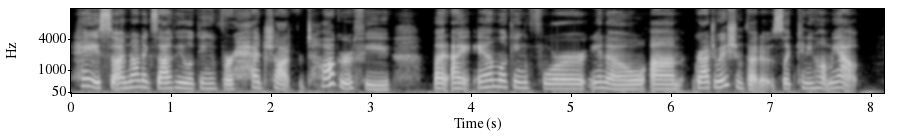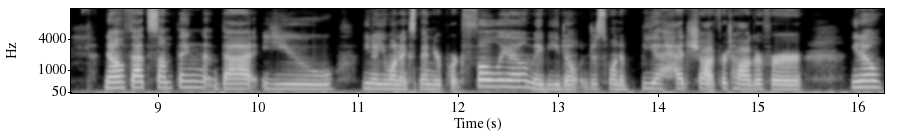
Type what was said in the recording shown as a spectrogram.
hey so i'm not exactly looking for headshot photography but i am looking for you know um, graduation photos like can you help me out now if that's something that you you know you want to expand your portfolio maybe you don't just want to be a headshot photographer you know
